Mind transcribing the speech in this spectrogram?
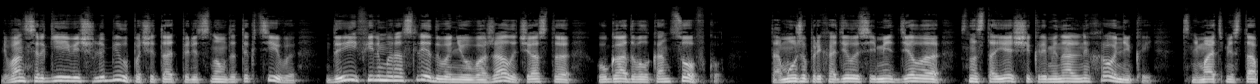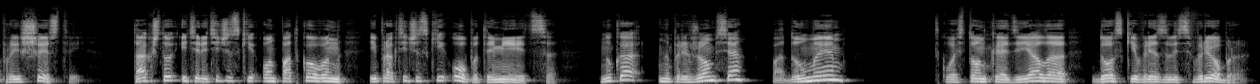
Иван Сергеевич любил почитать перед сном детективы, да и фильмы расследования уважал и часто угадывал концовку. К тому же приходилось иметь дело с настоящей криминальной хроникой, снимать места происшествий. Так что и теоретически он подкован, и практический опыт имеется. Ну-ка, напряжемся, подумаем. Сквозь тонкое одеяло доски врезались в ребра.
